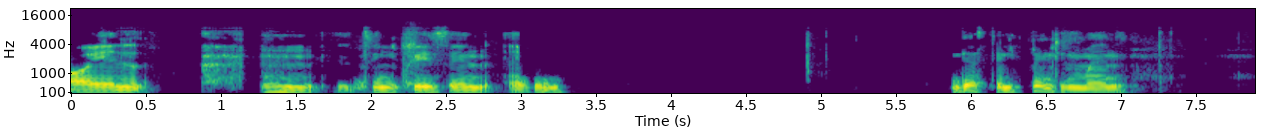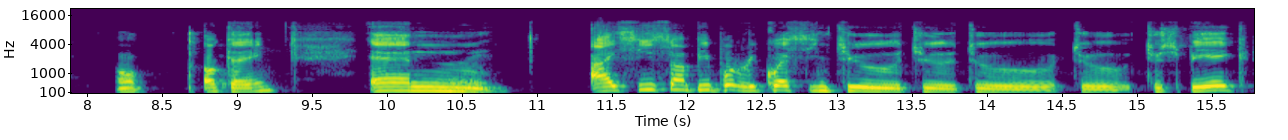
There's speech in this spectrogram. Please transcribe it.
oil it's increasing and they're still printing money. Oh, okay. And I see some people requesting to to to to to speak.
